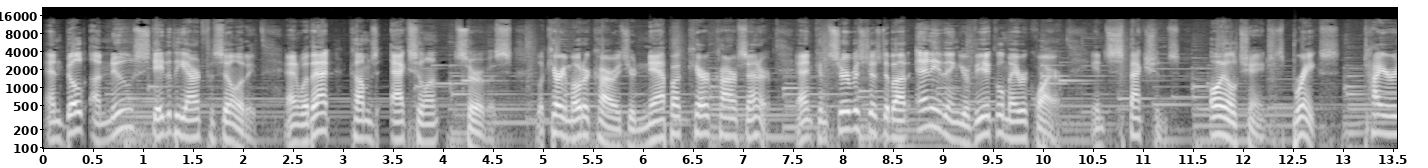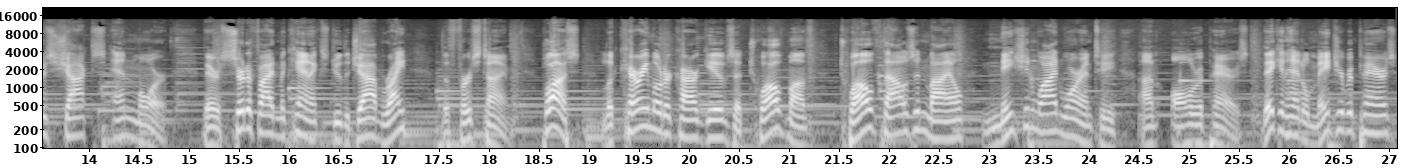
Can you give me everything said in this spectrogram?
and built a new state of the art facility. And with that comes excellent service. LeCarry Motor Car is your Napa Care Car Center and can service just about anything your vehicle may require inspections, oil changes, brakes, tires, shocks, and more. Their certified mechanics do the job right the first time. Plus, LeCarry Motor Car gives a 12 month 12,000 mile nationwide warranty on all repairs. They can handle major repairs,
